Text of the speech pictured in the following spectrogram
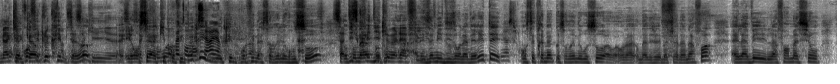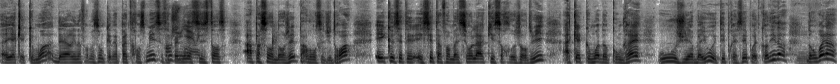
Mais à qui profite le crime? C'est ça qui. Et on sait à qui profite le crime. Le crime profite à Sandrine Rousseau. Ça discrédite le LFI. Les amis, disons la vérité. On sait très bien que Sandrine Rousseau, on a, déjà débattu la dernière fois, elle avait l'information euh, il y a quelques mois, d'ailleurs une information qu'elle n'a pas transmise, ça s'appelle non-assistance à personne en danger, pardon, c'est du droit, et que cette information-là qui sort aujourd'hui, à quelques mois d'un congrès où Julien Bayou était pressé pour être candidat. Hmm. Donc voilà.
